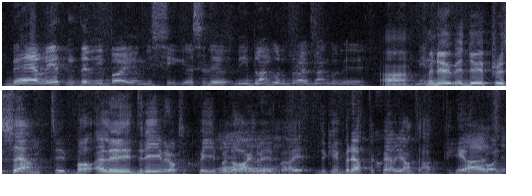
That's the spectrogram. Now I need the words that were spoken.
det, jag vet inte, vi bara gör musik. Alltså det, ibland går det bra, ibland går det... Ja. Men du, du är producent typ, eller driver också skivbolag. Eh. Eller, du kan ju berätta själv, jag har inte helt koll.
